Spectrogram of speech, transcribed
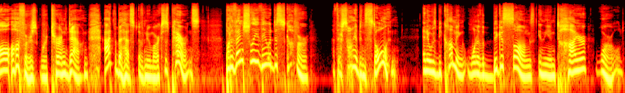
All offers were turned down at the behest of Numarx's parents, but eventually they would discover that their song had been stolen and it was becoming one of the biggest songs in the entire world.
